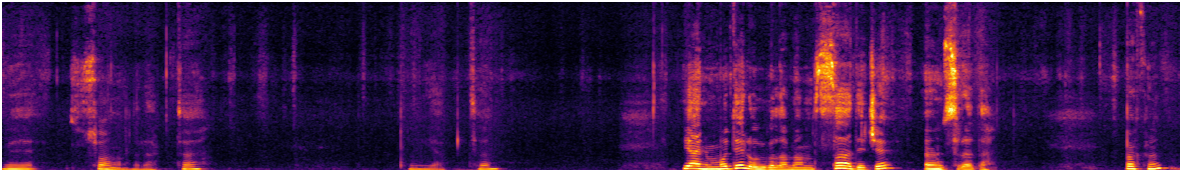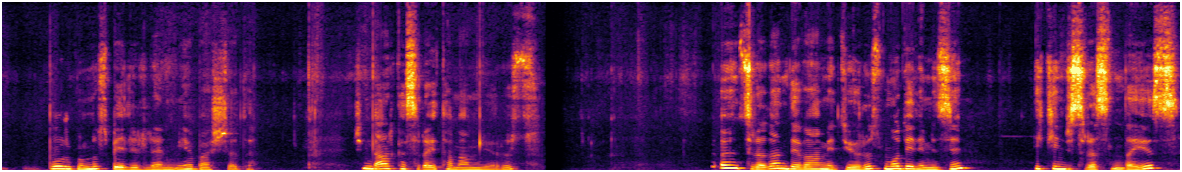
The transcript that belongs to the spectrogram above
Ve son olarak da bunu yaptım. Yani model uygulamamız sadece ön sırada. Bakın burgumuz belirlenmeye başladı. Şimdi arka sırayı tamamlıyoruz. Ön sıradan devam ediyoruz. Modelimizin ikinci sırasındayız.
